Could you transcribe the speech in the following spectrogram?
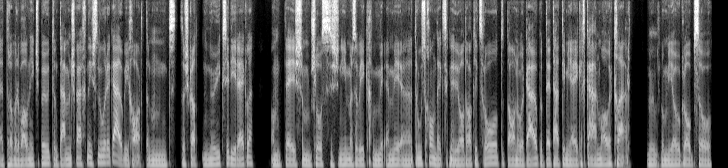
Hat er aber den Ball nicht gespielt und dementsprechend ist es nur eine gelbe Karte. Und das war gerade neu, die Regeln. Und dann ist am Schluss ist niemand so wirklich mehr, mehr draus gekommen und hat gesagt, ja, da gibt es rot, da nur gelb. Und dort hätte ich mich eigentlich gerne mal erklärt. Weil ich auch glaube, so,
